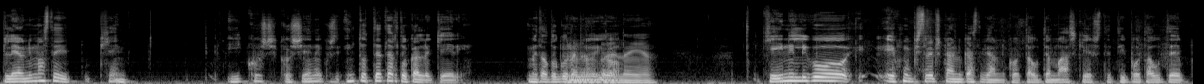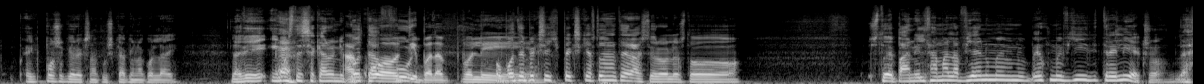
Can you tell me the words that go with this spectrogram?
πλέον είμαστε. Ποια είναι. 20, 21, 20. Είναι το τέταρτο καλοκαίρι μετά τον Με τον κορονοϊό. κορονοϊό. Και είναι λίγο. Έχουμε επιστρέψει κανονικά στην κανονικότητα. Ούτε μάσκες, ούτε τίποτα. Ούτε. Ε, Πόσο καιρό έχεις να ακούσεις κάποιον να κολλάει. Δηλαδή είμαστε σε κανονικότητα. Ε, Ακούω full. τίποτα πολύ. Οπότε παίξει, έχει παίξει και αυτό ένα τεράστιο ρόλο στο, στο επανήλθαμε, αλλά βγαίνουμε, έχουμε βγει τρελοί έξω. Δηλαδή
